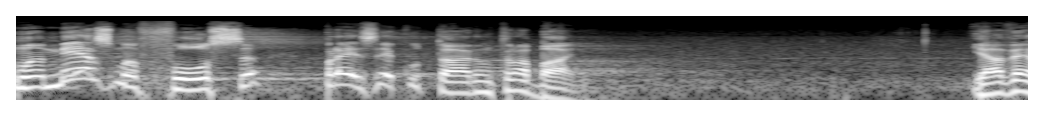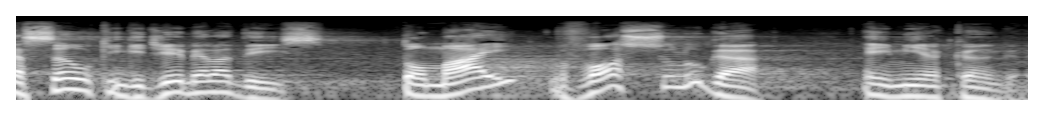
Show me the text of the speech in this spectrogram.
uma mesma força para executar um trabalho. E a versão King James ela diz: Tomai vosso lugar em minha canga.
